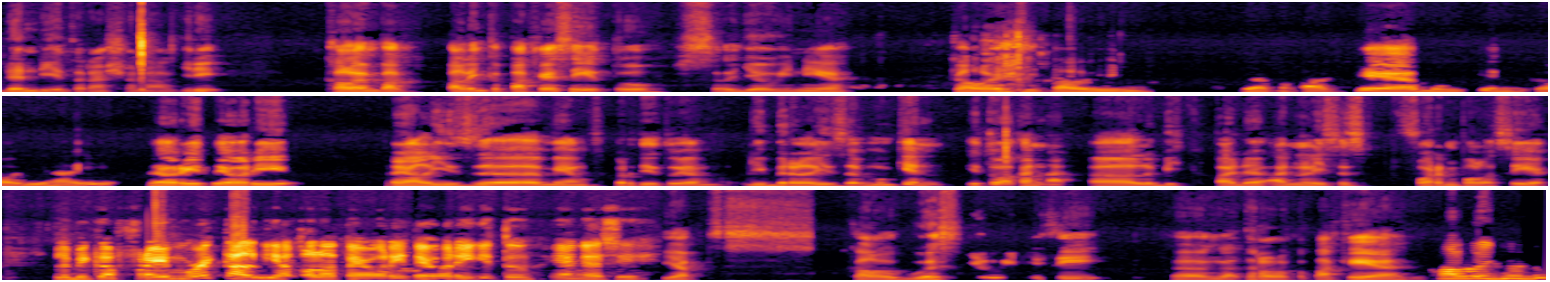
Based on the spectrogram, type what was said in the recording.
dan di internasional. Jadi kalau yang paling kepake sih itu sejauh ini ya. Kalau yang paling gak kepake mungkin kalau di HI teori-teori realism yang seperti itu yang liberalism mungkin itu akan uh, lebih kepada analisis foreign policy ya. Lebih ke framework kali ya kalau teori-teori gitu, ya nggak sih? Yap. Kalau gue sejauh ini sih uh, nggak terlalu kepake ya. Kalau jadi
